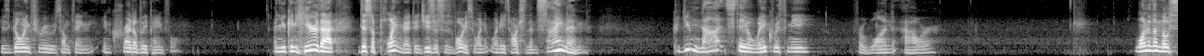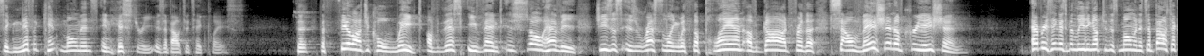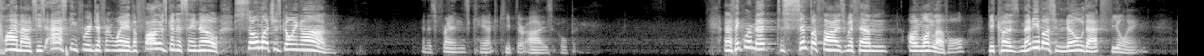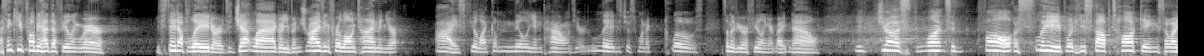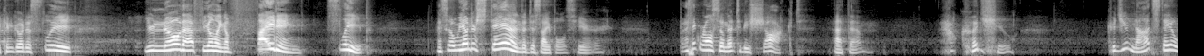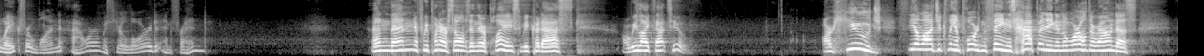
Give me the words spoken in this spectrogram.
is going through something incredibly painful. And you can hear that disappointment in Jesus' voice when, when he talks to them Simon, could you not stay awake with me for one hour? one of the most significant moments in history is about to take place. The, the theological weight of this event is so heavy. Jesus is wrestling with the plan of God for the salvation of creation. Everything has been leading up to this moment. It's about to climax. He's asking for a different way. The Father's going to say no. So much is going on. and his friends can't keep their eyes open. And I think we're meant to sympathize with them on one level because many of us know that feeling. I think you've probably had that feeling where you've stayed up late or it's jet lag or you've been driving for a long time and your eyes feel like a million pounds. Your lids just want to close. Some of you are feeling it right now. You just want to fall asleep. Would he stop talking so I can go to sleep? You know that feeling of fighting sleep. And so we understand the disciples here. But I think we're also meant to be shocked at them. How could you? Could you not stay awake for one hour with your Lord and friend? And then, if we put ourselves in their place, we could ask, are we like that too? Are huge, theologically important things happening in the world around us,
